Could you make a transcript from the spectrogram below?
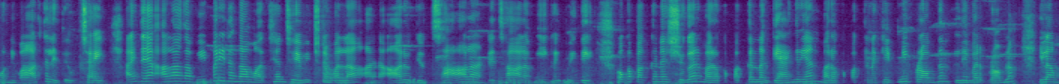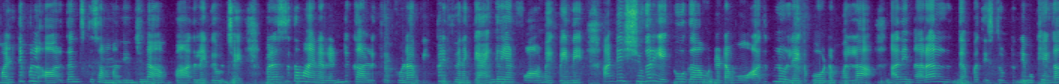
కొన్ని వార్తలు అయితే వచ్చాయి. అయితే అలాగా విపరీతంగా మద్యం సేవించడం వల్ల ఆయన ఆరోగ్యం చాలా అంటే చాలా వీక్ అయిపోయింది. ఒక పక్కన షుగర్ మరొక పక్కన గ్యాంగ్రియన్ మరొక పక్కన కిడ్నీ ప్రాబ్లం లివర్ ప్రాబ్లం ఇలా మల్టిపుల్ ఆర్గన్స్కి సంబంధించిన బాధలు అయితే వచ్చాయి. ప్రస్తుతం ఆయన రెండు కాళ్ళకి కూడా విపరీతమైన గ్యాంగ్రియన్ ఫార్మ్ అయిపోయింది. అంటే షుగర్ ఎక్కువగా ఉండటము అదుపులో లేకపోవటం వల్ల అది నరాలను దెబ్బతీస్తుంటుంది ముఖ్యంగా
